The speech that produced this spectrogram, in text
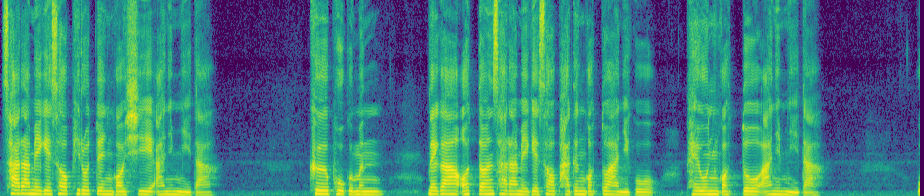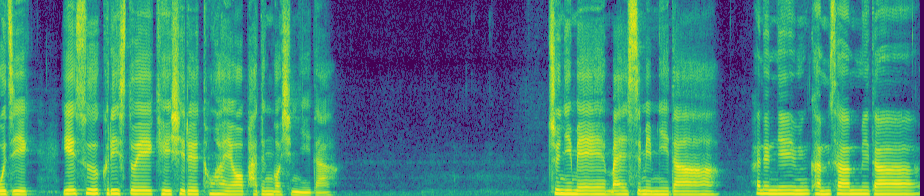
사람에게서 비롯된 것이 아닙니다. 그 복음은 내가 어떤 사람에게서 받은 것도 아니고 배운 것도 아닙니다. 오직 예수 그리스도의 계시를 통하여 받은 것입니다. 주님의 말씀입니다. 하느님 감사합니다.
